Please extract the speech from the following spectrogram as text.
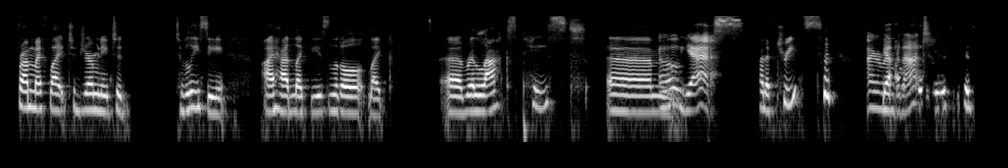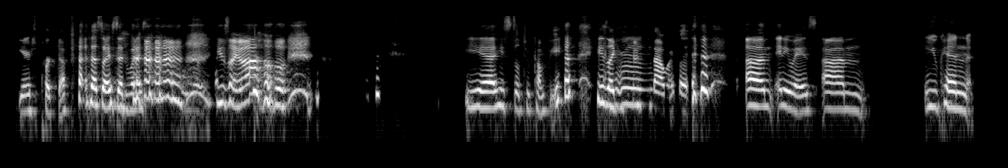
from my flight to Germany to Tbilisi, I had like these little like uh relax paste um oh yes kind of treats I remember yeah, that. His ears, his ears, perked up. That's what I said when I said he's like, oh yeah, he's still too comfy. he's like, mm, not worth it. um, anyways, um, you can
